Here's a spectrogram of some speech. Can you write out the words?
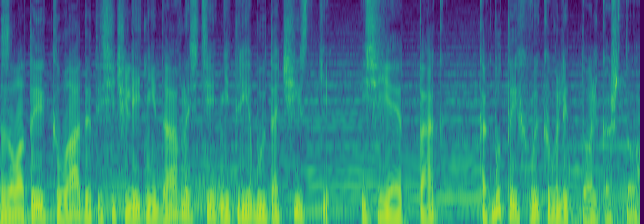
Золотые клады тысячелетней давности не требуют очистки и сияют так, как будто их выковали только что.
